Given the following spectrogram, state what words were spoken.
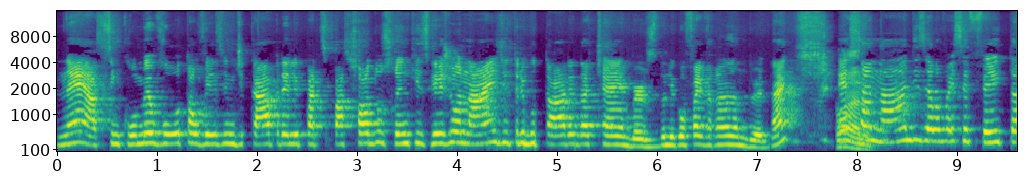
né? Assim como eu vou talvez indicar para ele participar só dos rankings regionais de tributário da Chambers, do Legal 500, né? Claro. Essa análise ela vai ser feita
